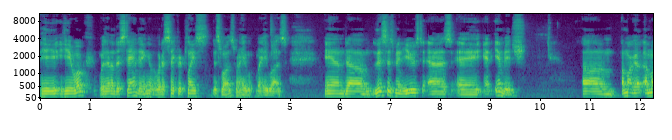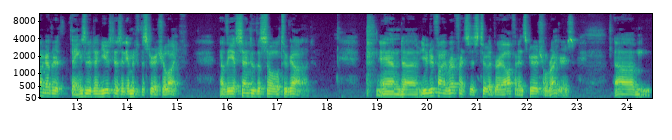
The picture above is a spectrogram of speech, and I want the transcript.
he, he awoke with an understanding of what a sacred place this was, where he, where he was. And um, this has been used as a, an image, um, among, among other things, it has been used as an image of the spiritual life, of the ascent of the soul to God. And uh, you do find references to it very often in spiritual writers. Um,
